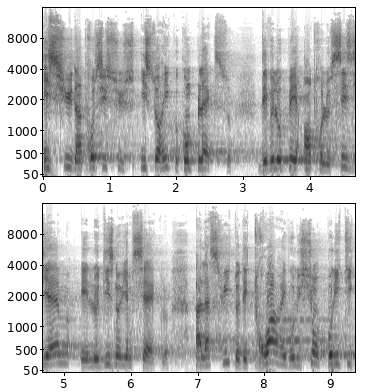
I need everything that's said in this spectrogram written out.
issu d'un processus historique complexe développé entre le XVIe et le XIXe siècle, à la suite des trois révolutions politiques,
